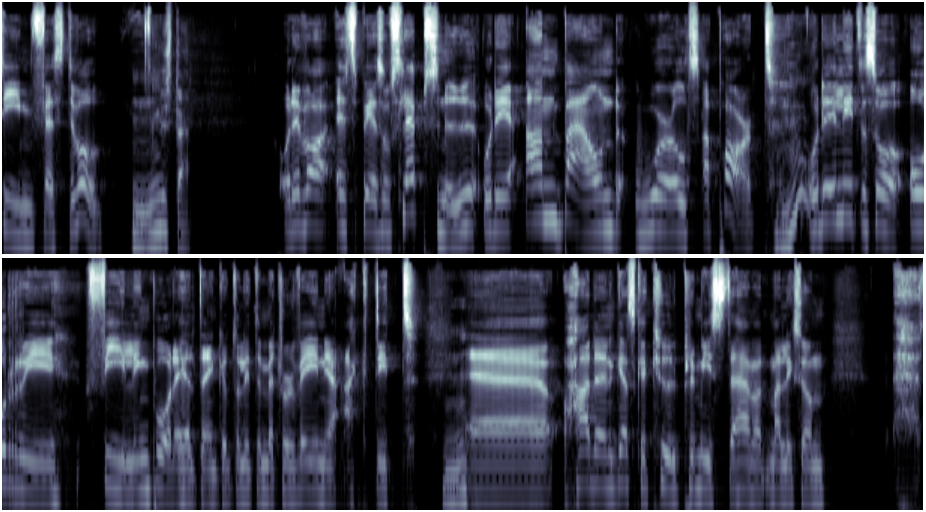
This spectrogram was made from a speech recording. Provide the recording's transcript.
Steam Festival. Mm, just det. Och det var ett spel som släpps nu och det är Unbound Worlds Apart. Och det är lite så Ori-feeling på det helt enkelt och lite Metroidvania-aktigt. Eh, och hade en ganska kul premiss det här med att man liksom eh,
